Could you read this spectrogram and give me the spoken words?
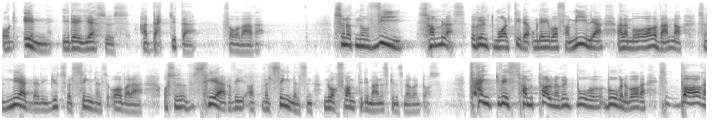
og inn i det Jesus har dekket det for å være. Sånn at når vi samles rundt måltidet, om det er i vår familie eller med våre venner, så nedber vi Guds velsignelse over det. Og så ser vi at velsignelsen når fram til de menneskene som er rundt oss. Tenk hvis samtalene rundt bordene våre ikke bare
